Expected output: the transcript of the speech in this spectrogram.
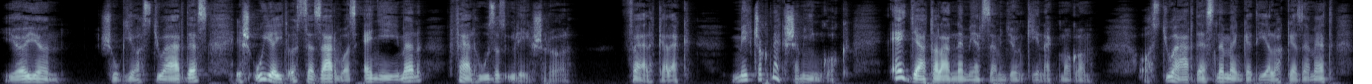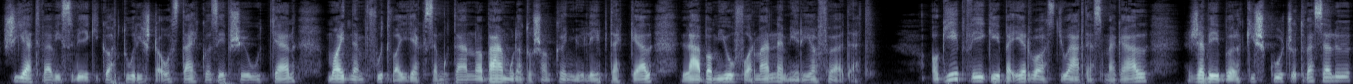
Jöjjön, Súgja a stewardess, és ujjait összezárva az enyémen felhúz az ülésről. Felkelek. Még csak meg sem ingok. Egyáltalán nem érzem gyönkének magam. A stewardess nem engedi el a kezemet, sietve visz végig a turista osztály középső útján, majdnem futva igyekszem utána bámulatosan könnyű léptekkel, lábam jóformán nem éri a földet. A gép végébe érve a stewardess megáll, zsebéből kis kulcsot vesz elő,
